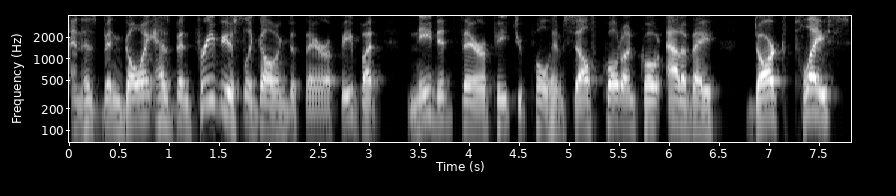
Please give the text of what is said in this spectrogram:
and has been going, has been previously going to therapy, but needed therapy to pull himself, quote unquote, out of a dark place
